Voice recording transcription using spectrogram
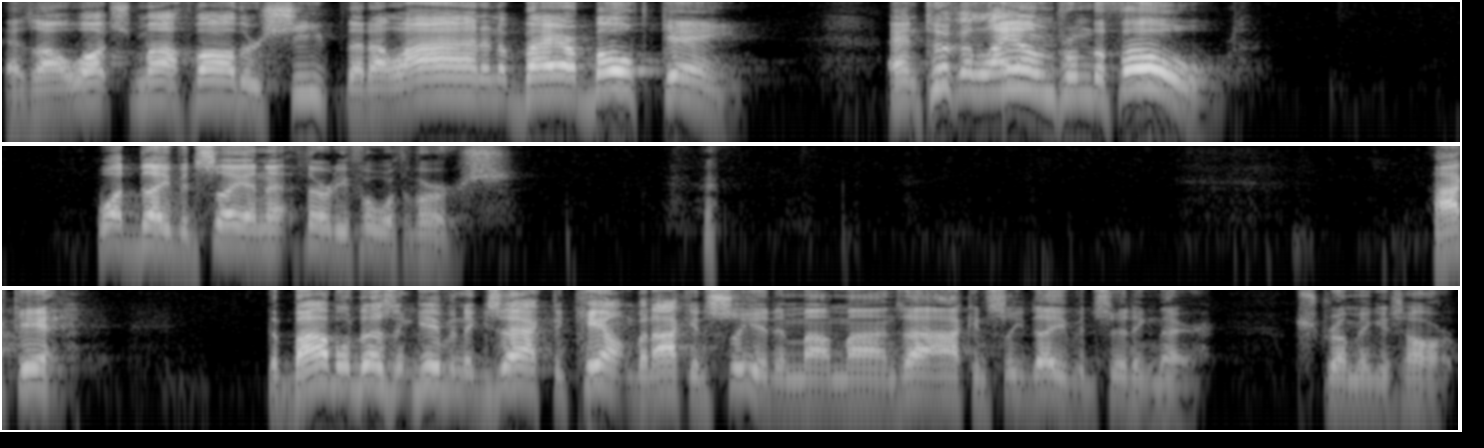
As I watched my father's sheep, that a lion and a bear both came and took a lamb from the fold. What David say in that 34th verse? I can't, the Bible doesn't give an exact account, but I can see it in my mind's eye. I can see David sitting there strumming his harp.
